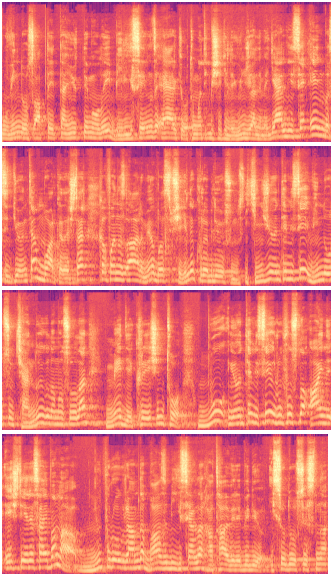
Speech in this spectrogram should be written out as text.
bu Windows Update'ten yükleme olayı bilgisayarınıza eğer ki otomatik bir şekilde güncelleme geldiyse en basit yöntem bu arkadaşlar. Kafanız ağrımıyor basit bir şekilde kurabiliyorsunuz. İkinci yöntem ise Windows'un kendi uygulaması olan Media Creation Tool. Bu yöntem ise Rufus'la aynı eşdeğere sahip ama bu programda bazı bilgisayarlar hata verebiliyor. ISO dosyasına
